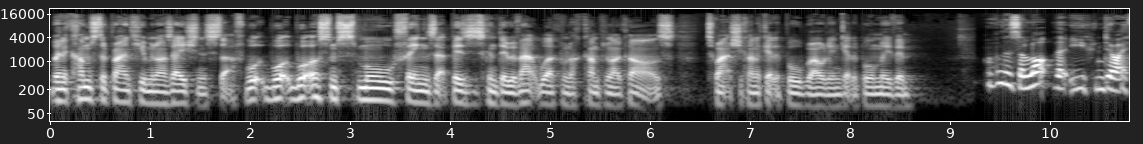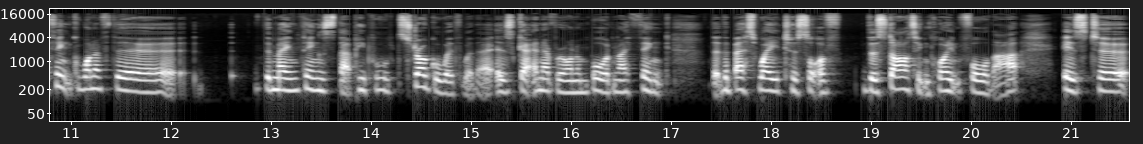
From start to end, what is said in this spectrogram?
when it comes to brand humanization stuff, what what what are some small things that businesses can do without working with a company like ours to actually kind of get the ball rolling, get the ball moving? Well, there's a lot that you can do. I think one of the the main things that people struggle with with it is getting everyone on board, and I think that the best way to sort of the starting point for that is to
